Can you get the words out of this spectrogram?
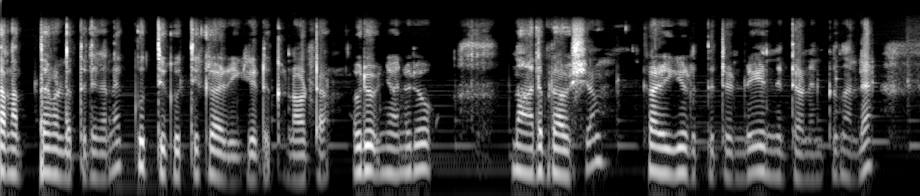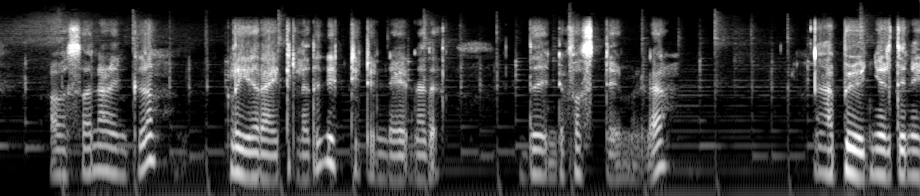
തണുത്ത വെള്ളത്തിൽ ഇങ്ങനെ കുത്തി കുത്തി കഴുകിയെടുക്കണം കേട്ടോ. ഒരു ഞാനൊരു നാല് പ്രാവശ്യം കഴുകിയെടുത്തിട്ടുണ്ട്. എന്നിട്ടാണ് എനിക്ക് നല്ല അവസാനമാണ് എനിക്ക് ക്ലിയർ ആയിട്ടുള്ളത് കിട്ടിയിട്ടുണ്ടായിരുന്നത്. ഇത് എന്റെ ഫസ്റ്റ് ടൈമുള്ള ആ പിഴിഞ്ഞെടുത്തതിന്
